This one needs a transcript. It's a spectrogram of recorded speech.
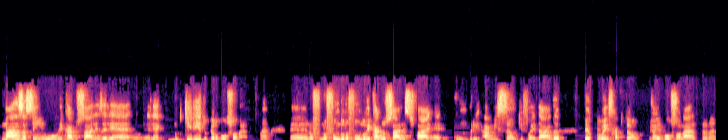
mas assim o Ricardo Salles ele é, ele é muito querido pelo Bolsonaro. Né? É, no, no, fundo, no fundo, o Ricardo Salles faz, é, cumpre a missão que foi dada pelo ex-capitão Jair Bolsonaro, né?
